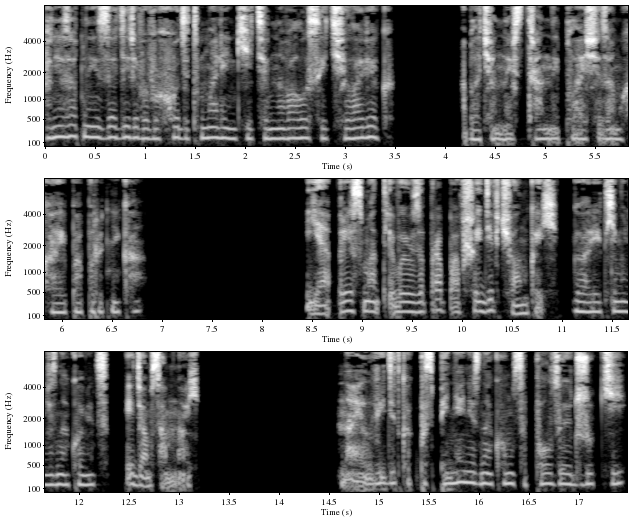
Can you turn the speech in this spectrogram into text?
Внезапно из-за дерева выходит маленький темноволосый человек, облаченный в странный плащ из мха и папоротника. «Я присматриваю за пропавшей девчонкой», — говорит ему незнакомец. «Идем со мной». Найл видит, как по спине незнакомца ползают жуки,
